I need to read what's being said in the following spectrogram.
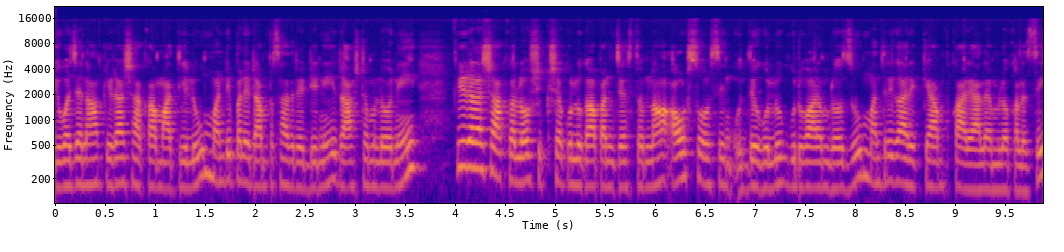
యువజన క్రీడాశాఖ మాత్యులు మండిపల్లి రాంప్రసాద్ రెడ్డిని రాష్ట్రంలోని క్రీడల శాఖలో శిక్షకులుగా పనిచేస్తున్న అవుట్ సోర్సింగ్ ఉద్యోగులు గురువారం రోజు మంత్రి గారి క్యాంప్ కార్యాలయంలో కలిసి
